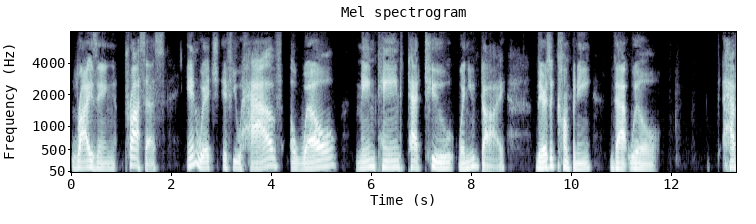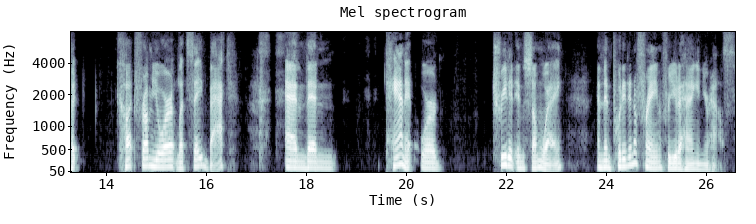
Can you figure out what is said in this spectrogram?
rising process in which if you have a well maintained tattoo when you die, there's a company that will have it cut from your, let's say, back and then tan it or treat it in some way and then put it in a frame for you to hang in your house.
